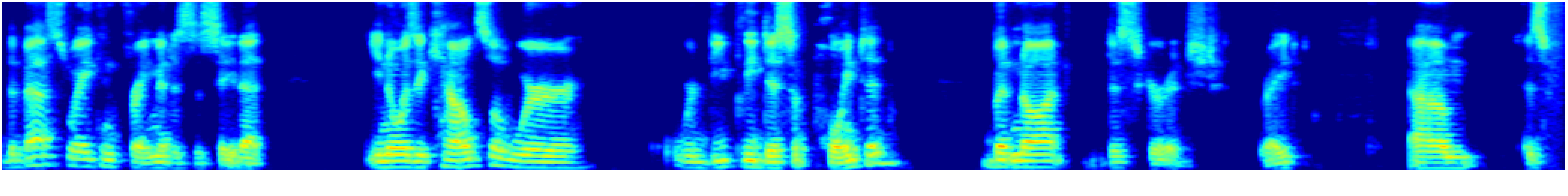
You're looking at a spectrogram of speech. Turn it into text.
the best way I can frame it is to say that, you know, as a council, we're we're deeply disappointed, but not discouraged, right? Um, as far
